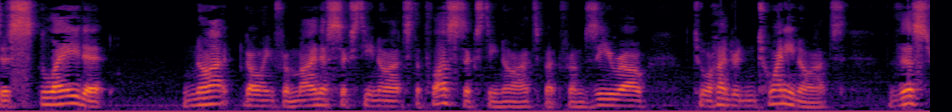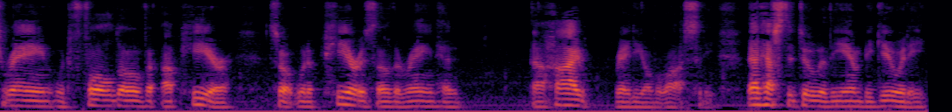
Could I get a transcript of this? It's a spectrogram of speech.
displayed it not going from minus 60 knots to plus 60 knots, but from 0 to 120 knots, this rain would fold over up here, so it would appear as though the rain had a high radial velocity. That has to do with the ambiguity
